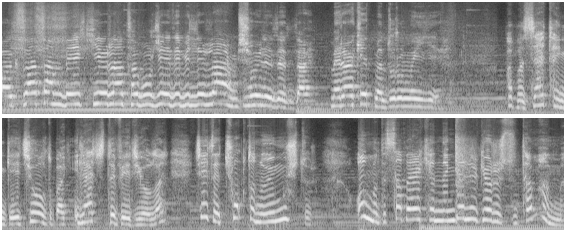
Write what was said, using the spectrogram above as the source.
Bak zaten belki yarına taburcu edebilirlermiş. Öyle dediler. Merak etme durumu iyi. Baba zaten gece oldu bak ilaç da veriyorlar. Cevdet çoktan uyumuştur. Olmadı sabah erkenden gelir görürsün tamam mı?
